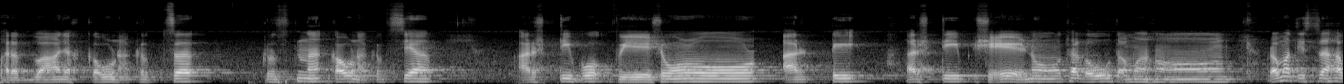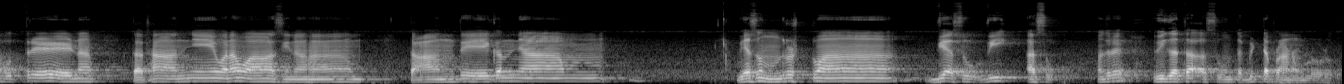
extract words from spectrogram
भरद्वाजः कौणकृत्स, कृत्स्न, कौणकृत्स्य ಅರ್ಷ್ಟಿಪೋಪೇಶೋ ಅರ್ಟಿ ಅರ್ಷ್ಟಿಷೇಣೋಥ ಗೌತಮಃ ರಮತಿ ಸಹ ಪುತ್ರೇಣ ತಥಾನ್ಯೇ ವನವಾಸಿನಃ ತಾಂತೆ ಕನ್ಯಾಂ ವ್ಯಸುಂ ದೃಷ್ಟ ವ್ಯಸು ವಿ ಅಸು ಅಂದರೆ ವಿಗತ ಅಸು ಅಂತ ಬಿಟ್ಟ ಪ್ರಾಣಗಳೋಳು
